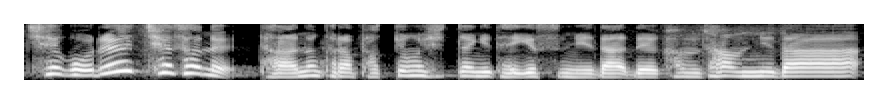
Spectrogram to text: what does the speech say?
최고를 최선을 다하는 그런 박경훈 실장이 되겠습니다. 네, 감사합니다.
